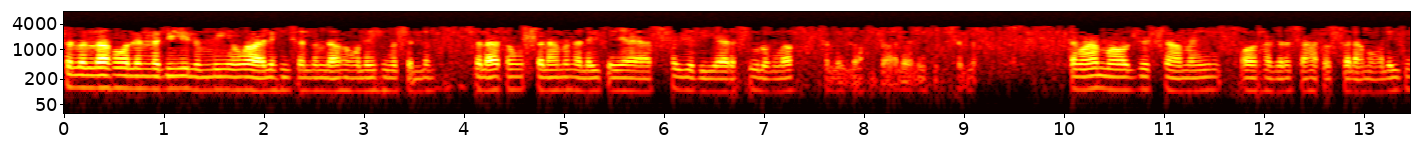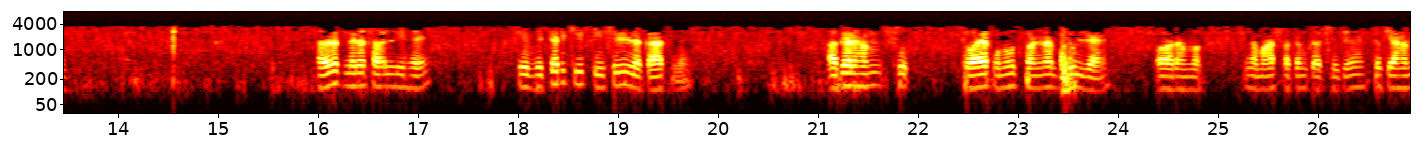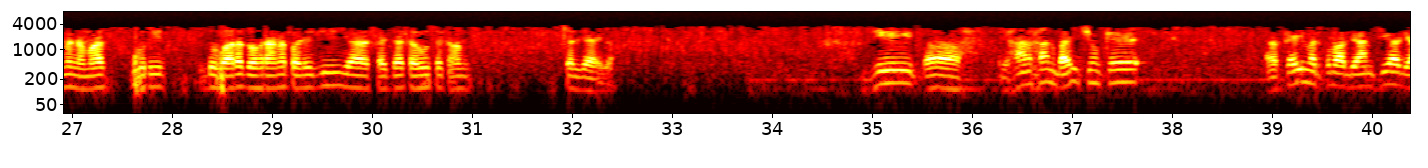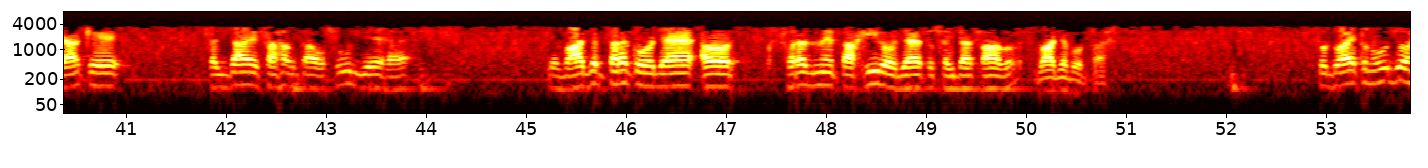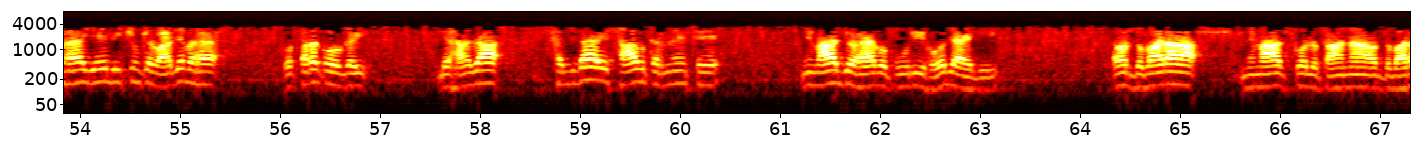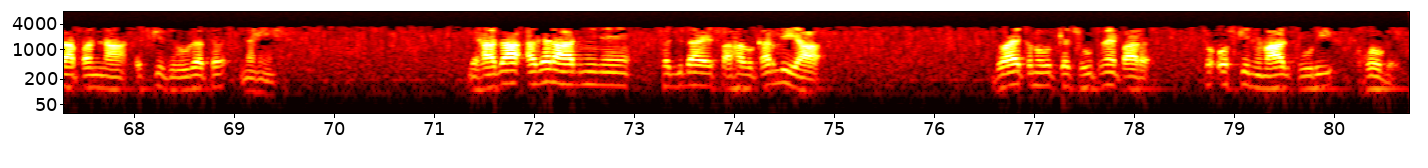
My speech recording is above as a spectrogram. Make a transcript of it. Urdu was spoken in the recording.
صلی اللہ علیہ نبی المی علیہ صلی اللہ علیہ وسلم. صلاۃ والسلام علیکہ یا سیدی یا رسول اللہ صلی اللہ علیہ وسلم. تمام معزز سامعین اور حضرت صاحب السلام علیکم. حضرت میرا سوال یہ ہے کہ وطر کی تیسری رکعت میں اگر ہم سوائے قنوت پڑھنا بھول جائیں اور ہم نماز ختم کر چکے ہیں۔ تو کیا ہمیں نماز پوری دوبارہ دہرانا پڑے گی یا سجدہ شہو سے کام چل جائے گا؟ جی ریحان خان بھائی، چونکہ کئی مرتبہ بیان کیا گیا کہ سجدہ صاحب کا اصول یہ ہے کہ واجب ترک ہو جائے اور فرض میں تاخیر ہو جائے تو سجدہ صاحب واجب ہوتا ہے۔ تو دعائے قنور جو ہے، یہ بھی چونکہ واجب ہے، وہ ترک ہو گئی۔ لہذا سجدہ حساب کرنے سے نماز جو ہے، وہ پوری ہو جائے گی۔ اور دوبارہ نماز کو لٹانا اور دوبارہ پڑھنا اس کی ضرورت نہیں ہے۔ لہذا اگر آدمی نے سجدہ صاحب کر لیا دعائے قنوط کے چھوٹنے پر، تو اس کی نماز پوری ہو گئی۔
